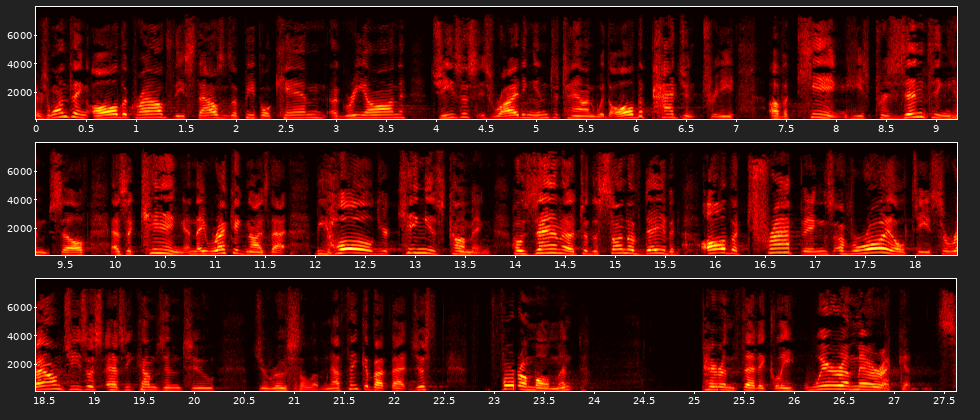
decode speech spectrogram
There's one thing all the crowds, these thousands of people can agree on. Jesus is riding into town with all the pageantry of a king. He's presenting himself as a king and they recognize that. Behold, your king is coming. Hosanna to the son of David. All the trappings of royalty surround Jesus as he comes into Jerusalem. Now think about that just for a moment. Parenthetically, we're Americans.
